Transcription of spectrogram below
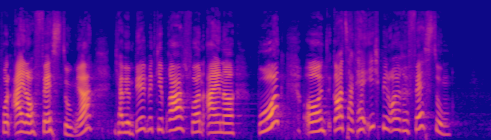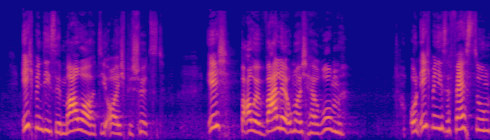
von einer Festung. Ja? Ich habe ein Bild mitgebracht von einer Burg und Gott sagt, hey, ich bin eure Festung. Ich bin diese Mauer, die euch beschützt. Ich baue Walle um euch herum. Und ich bin diese Festung,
